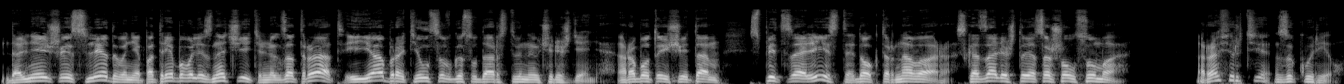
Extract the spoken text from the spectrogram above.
Дальнейшие исследования потребовали значительных затрат, и я обратился в государственные учреждения. Работающие там специалисты, доктор Навара, сказали, что я сошел с ума. Раферти закурил.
